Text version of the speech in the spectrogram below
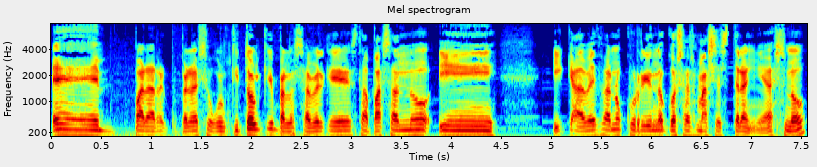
eh, para recuperar ese walkie-talkie, para saber qué está pasando y, y cada vez van ocurriendo cosas más extrañas, ¿no?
